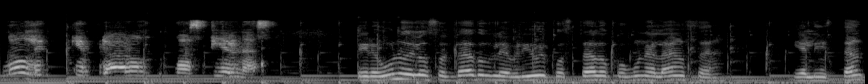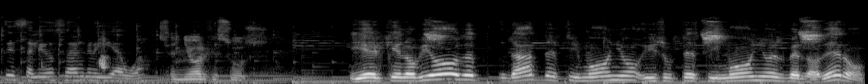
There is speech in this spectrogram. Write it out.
no le quebraron las piernas. Pero uno de los soldados le abrió el costado con una lanza y al instante salió sangre y agua. Señor Jesús. Y el que lo vio da testimonio y su testimonio es verdadero.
